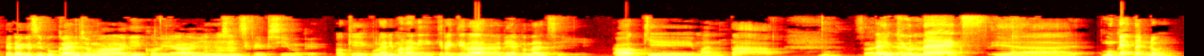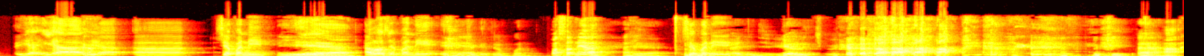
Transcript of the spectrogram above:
Ya udah kesibukan cuma lagi kuliah, lagi Mhm. nyusun skripsi mungkin. Oke, kuliah di mana nih kira-kira? Ya, di akuntansi. Oke, mantap. Soalnya Thank you next. Iya. Muka itu dong. Iya, iya, iya. Eh, siapa nih? Iya. Halo, siapa nih? Iya. Pakai telepon. Pason ya. Iya. Siapa nih? Anjir, gak lucu. Oke. Ah.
